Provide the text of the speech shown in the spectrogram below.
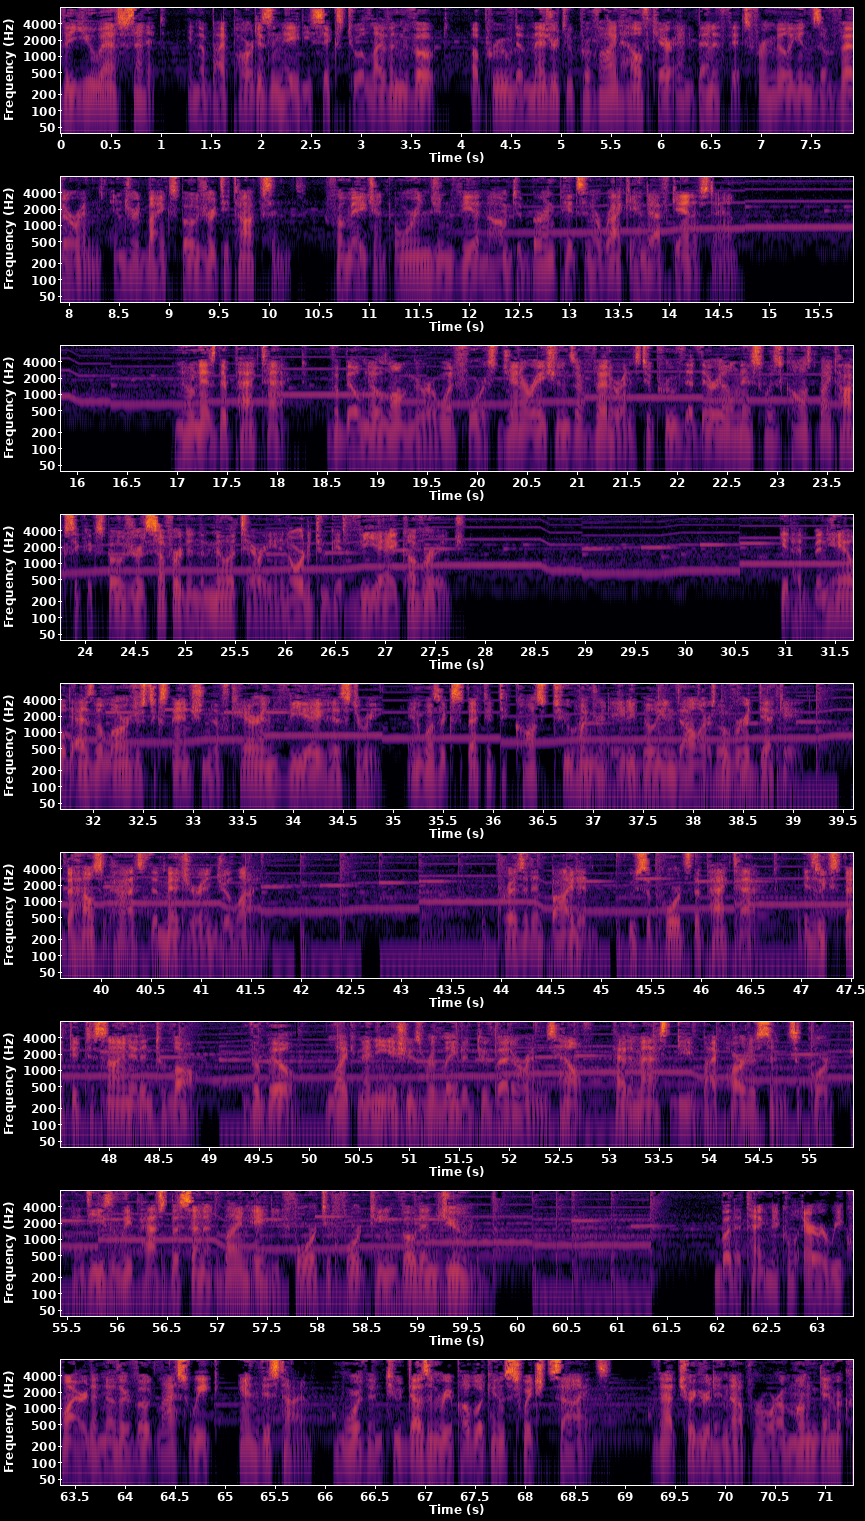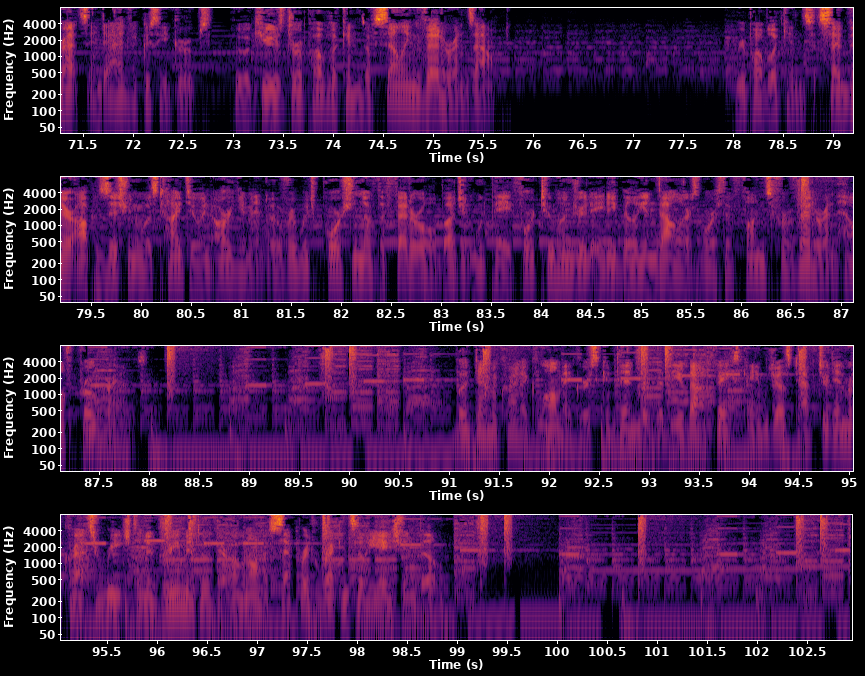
The U.S. Senate, in a bipartisan 86 to 11 vote, approved a measure to provide health care and benefits for millions of veterans injured by exposure to toxins, from Agent Orange in Vietnam to burn pits in Iraq and Afghanistan. Known as the PACT Act, the bill no longer would force generations of veterans to prove that their illness was caused by toxic exposures suffered in the military in order to get VA coverage. It had been hailed as the largest expansion of care in VA history, and was expected to cost $280 billion over a decade. The House passed the measure in July. President Biden, who supports the PACT Act, is expected to sign it into law. The bill, like many issues related to veterans' health, had amassed deep bipartisan support, and easily passed the Senate by an 84-14 vote in June. But a technical error required another vote last week, and this time, more than two dozen Republicans switched sides. That triggered an uproar among Democrats and advocacy groups, who accused Republicans of selling veterans out. Republicans said their opposition was tied to an argument over which portion of the federal budget would pay for $280 billion worth of funds for veteran health programs. But Democratic lawmakers contended that the about-face came just after Democrats reached an agreement of their own on a separate reconciliation bill.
